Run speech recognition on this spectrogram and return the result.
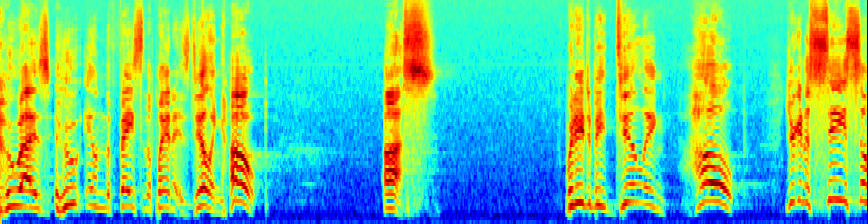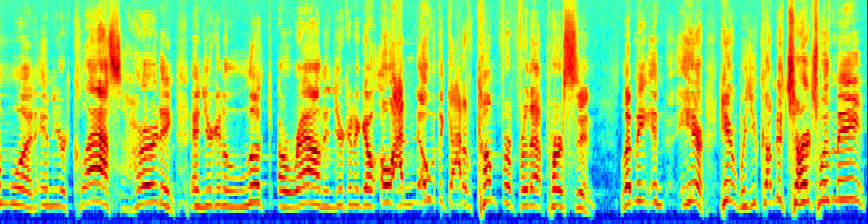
who has who in the face of the planet is dealing hope? Us. We need to be dealing hope. You're going to see someone in your class hurting, and you're going to look around and you're going to go, "Oh, I know the God of comfort for that person. Let me in, here. Here, will you come to church with me?"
